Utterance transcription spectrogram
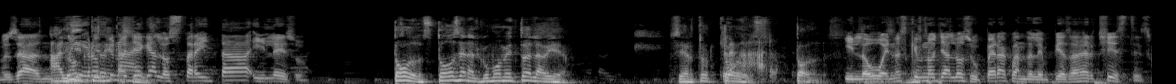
O sea, no creo que uno llegue a los 30 ileso. Todos, todos en algún momento de la vida. ¿Cierto? Todos, todos. Y lo bueno es que uno ya lo supera cuando le empieza a hacer chistes.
